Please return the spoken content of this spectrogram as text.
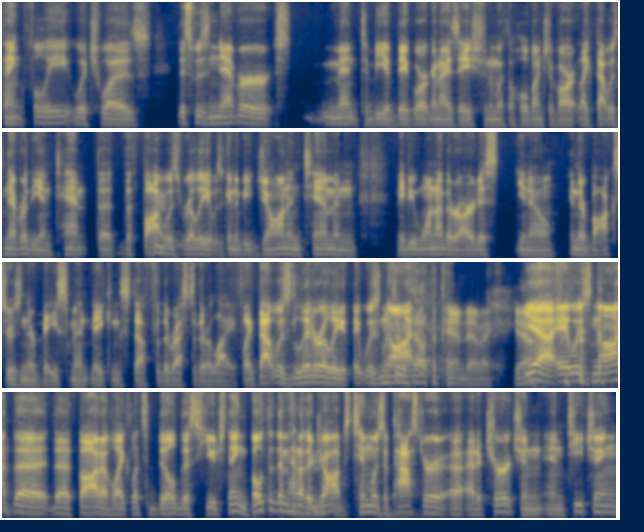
thankfully which was this was never meant to be a big organization with a whole bunch of art like that was never the intent the the thought mm. was really it was going to be john and tim and maybe one other artist, you know, in their boxers in their basement making stuff for the rest of their life. Like that was literally it was With not without the pandemic. Yeah. Yeah, it was not the the thought of like let's build this huge thing. Both of them had other mm-hmm. jobs. Tim was a pastor uh, at a church and and teaching.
